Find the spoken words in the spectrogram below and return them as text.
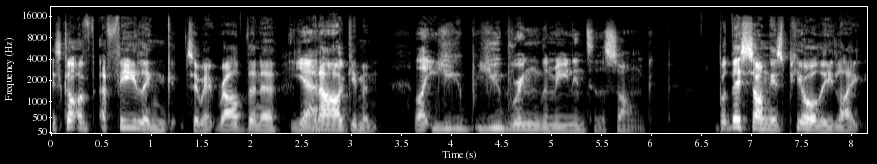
It's got a, a feeling to it rather than a Yeah. an argument. Like you you bring the meaning to the song. But this song is purely like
